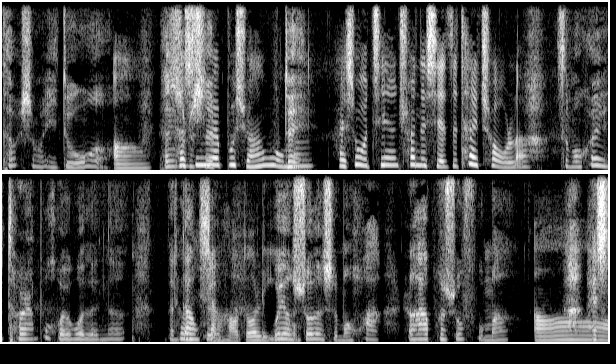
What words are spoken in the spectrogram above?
他为什么已读我？嗯，他是因为不喜欢我吗？还是我今天穿的鞋子太丑了？怎么会突然不回我了呢？难道想好多理由？我有说了什么话让他不舒服吗？哦，还是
